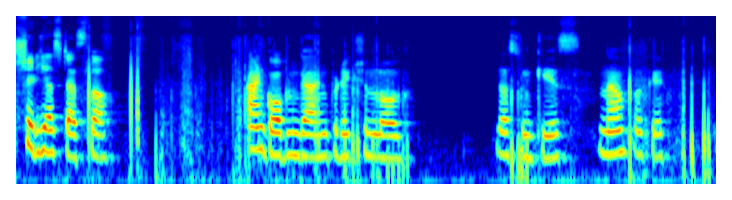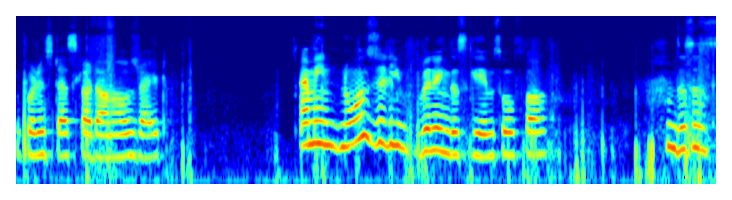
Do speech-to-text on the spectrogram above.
Shit, he has Tesla. And Goblin Gang prediction log. Just in case. No? Okay. He put his Tesla down. I was right. I mean, no one's really winning this game so far. this has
